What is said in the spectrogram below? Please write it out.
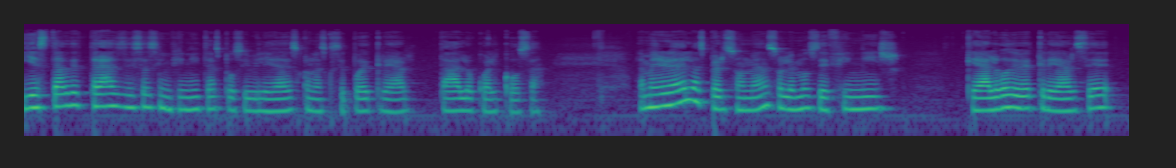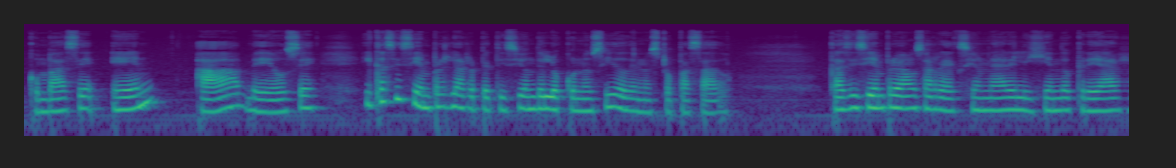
Y estar detrás de esas infinitas posibilidades con las que se puede crear tal o cual cosa. La mayoría de las personas solemos definir que algo debe crearse con base en A, B o C y casi siempre es la repetición de lo conocido de nuestro pasado. Casi siempre vamos a reaccionar eligiendo crear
